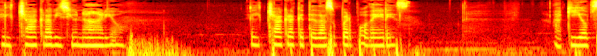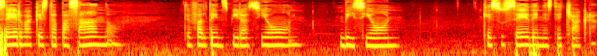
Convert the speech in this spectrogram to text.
el chakra visionario, el chakra que te da superpoderes. Aquí observa qué está pasando. Te falta inspiración, visión qué sucede en este chakra,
